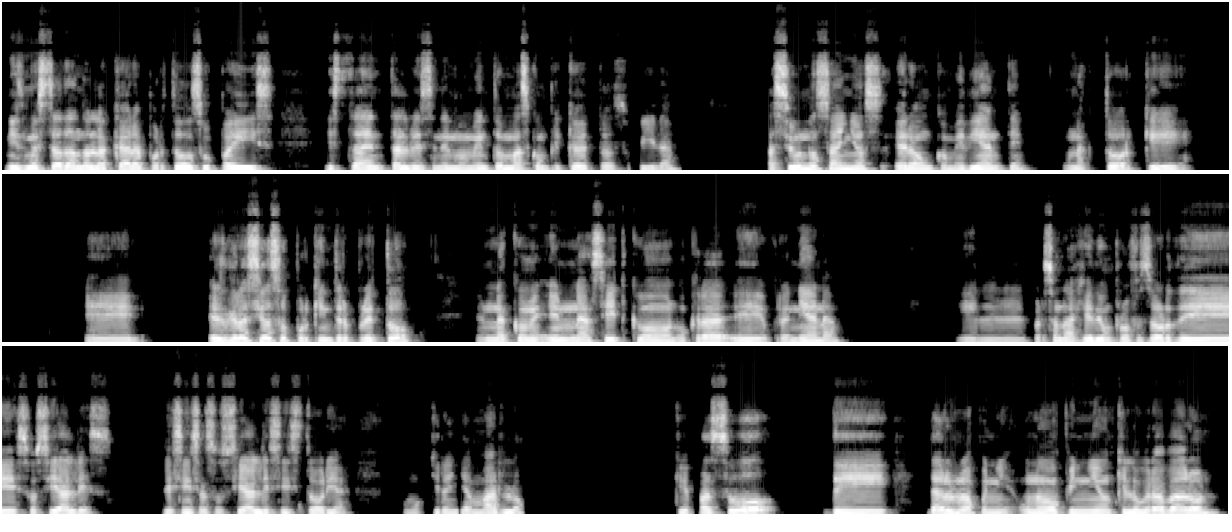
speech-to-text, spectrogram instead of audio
mismo está dando la cara por todo su país y está en, tal vez en el momento más complicado de toda su vida. Hace unos años era un comediante, un actor que eh, es gracioso porque interpretó en una, en una sitcom eh, ucraniana el personaje de un profesor de sociales, de ciencias sociales e historia, como quieran llamarlo, que pasó de dar una, una opinión que lo grabaron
